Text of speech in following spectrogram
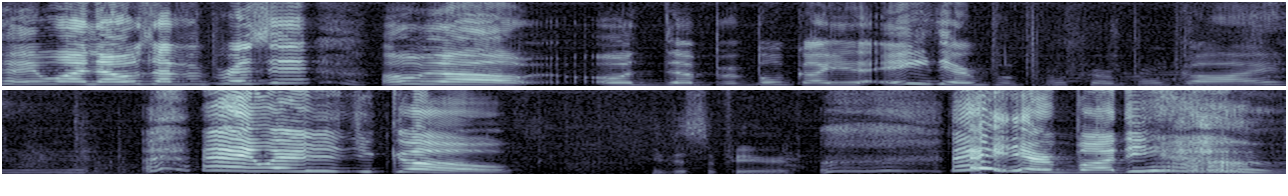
Anyone else have a present? Oh no! Oh, the purple guy. Hey there, purple, purple guy. Hey, where did you go? he disappeared. Hey there, buddy.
